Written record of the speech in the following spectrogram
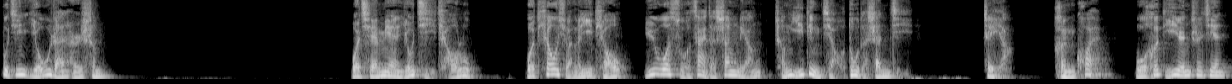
不禁油然而生。我前面有几条路，我挑选了一条与我所在的山梁成一定角度的山脊，这样很快我和敌人之间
